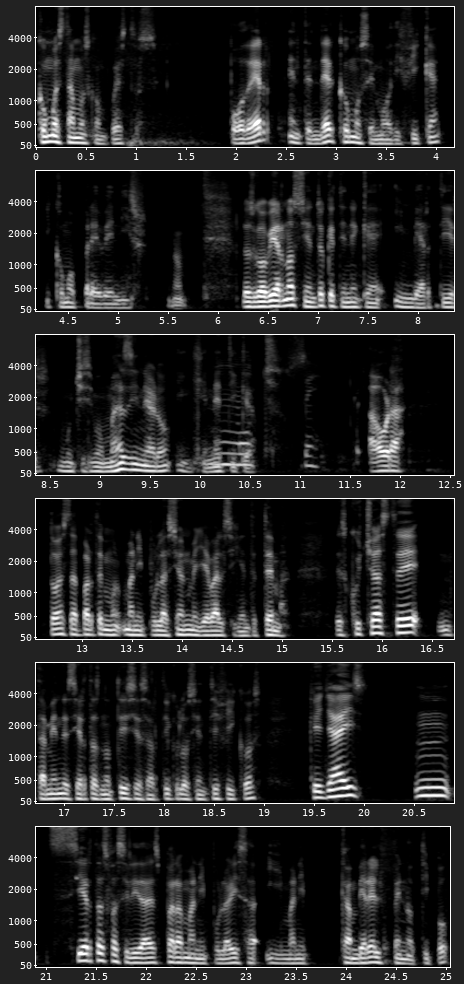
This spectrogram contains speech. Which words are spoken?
cómo estamos compuestos, poder entender cómo se modifica y cómo prevenir. ¿no? Los gobiernos siento que tienen que invertir muchísimo más dinero en genética. Mucho, sí. Ahora, toda esta parte de manipulación me lleva al siguiente tema. Escuchaste también de ciertas noticias, artículos científicos, que ya hay mm, ciertas facilidades para manipular y, sa- y mani- cambiar el fenotipo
